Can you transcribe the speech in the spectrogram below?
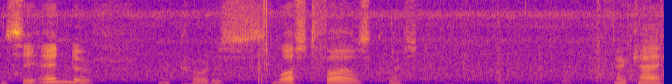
It's the end of Recorder's Lost Files quest. Okay.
